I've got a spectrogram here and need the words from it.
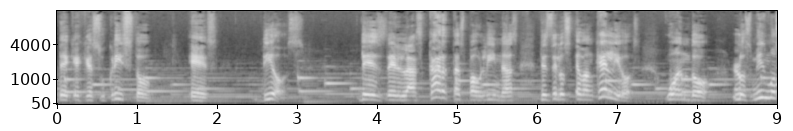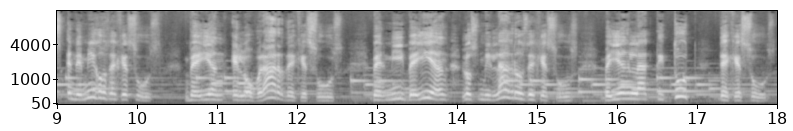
de que Jesucristo es Dios. Desde las cartas paulinas, desde los evangelios, cuando los mismos enemigos de Jesús veían el obrar de Jesús, veían los milagros de Jesús, veían la actitud de Jesús.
